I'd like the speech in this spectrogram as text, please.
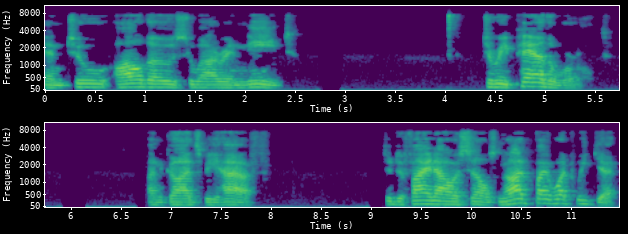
and to all those who are in need, to repair the world on God's behalf, to define ourselves not by what we get,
